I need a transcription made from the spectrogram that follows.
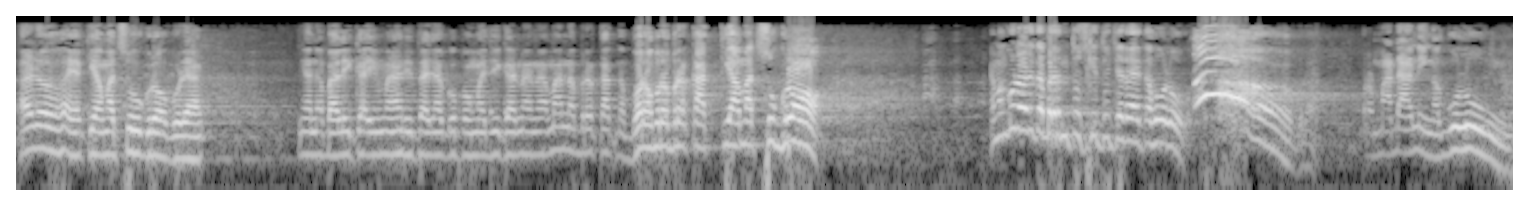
Aduh aya kiamat sugro budak. Nyana balik ka imah ditanya ku pemajikan anak mana berkat? Boro-boro berkat kiamat sugro Emang kuda kita berentus gitu cerai itu hulu. Oh, kuda. Permadani ngegulung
